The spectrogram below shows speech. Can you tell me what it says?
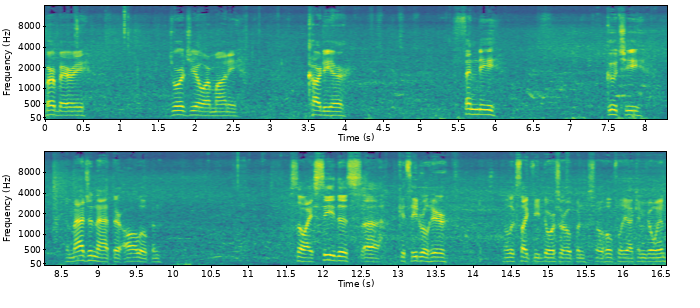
Burberry, Giorgio Armani, Cartier, Fendi, Gucci. Imagine that, they're all open. So I see this uh, cathedral here. It looks like the doors are open, so hopefully I can go in.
